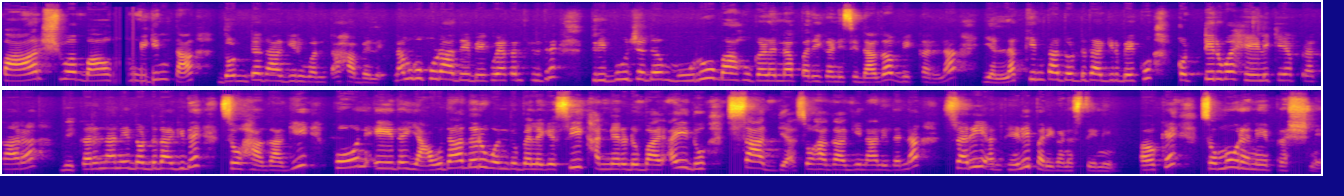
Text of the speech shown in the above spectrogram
ಪಾರ್ಶ್ವಬಾಹುವಿಗಿಂತ ದೊಡ್ಡದಾಗಿರುವಂತಹ ಬೆಲೆ. ನಮಗೂ ಕೂಡ ಅದೇ ಬೇಕು. ಯಾಕಂತ ಹೇಳಿದ್ರೆ, ತ್ರಿಭುಜದ ಮೂರು ಬಾಹುಗಳನ್ನ ಪರಿಗಣಿಸಿದಾಗ ವಿಕರ್ಣ ಎಲ್ಲಕ್ಕಿಂತ ದೊಡ್ಡದಾಗಿರ್ಬೇಕು. ಕೊಟ್ಟಿರುವ ಹೇಳಿಕೆಯ ಪ್ರಕಾರ ವಿಕರ್ಣನೇ ದೊಡ್ಡದಾಗಿದೆ. ಸೊ ಹಾಗಾಗಿ ಕೋನ್ ಏದ ಯಾವುದಾದರೂ ಒಂದು ಬೆಲೆಗೆ ಸೀಕ್ ಹನ್ನೆರಡು ಬೈ ಐದು ಸಾಧ್ಯ. ಸೊ ಹಾಗಾಗಿ ನಾನು ಇದನ್ನ ಸರಿ ಅಂತ ಹೇಳಿ ಪರಿಗಣಿಸ್ತೇನೆ. ಓಕೆ ಸೊ ಮೂರನೇ ಪ್ರಶ್ನೆ.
